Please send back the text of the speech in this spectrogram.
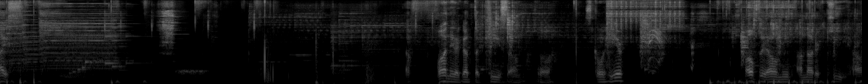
Nice. Funny, I got the keys on. So let's go here. Hopefully, I don't need another key. Um,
